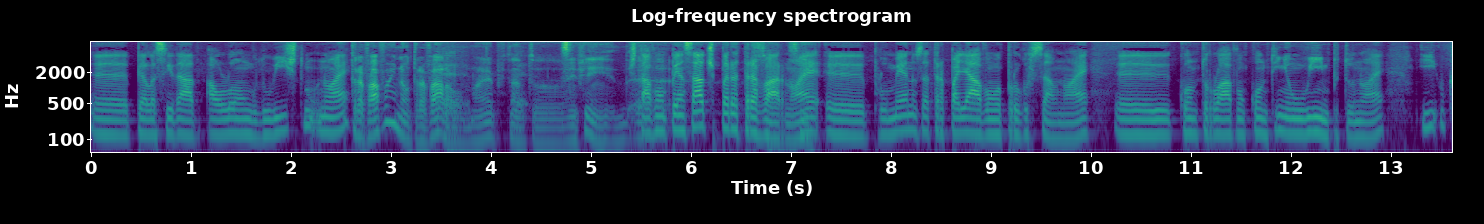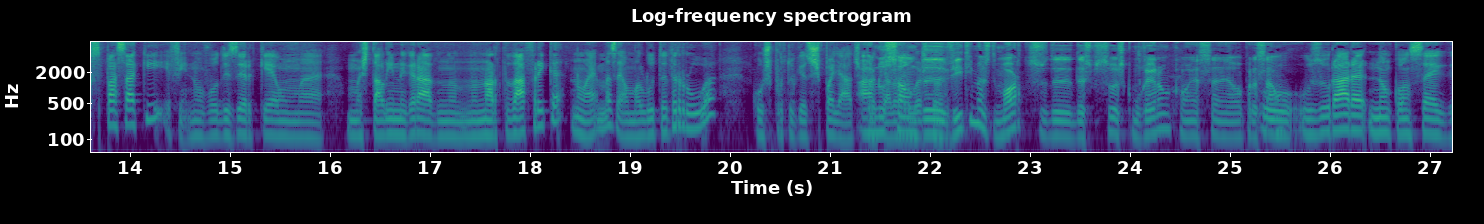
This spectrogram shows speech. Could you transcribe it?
uh, pela cidade ao longo do istmo, não é? Travavam e não travaram, uh, não é? Portanto, uh, enfim... Estavam pensados para travar, não sim. é? pelo menos atrapalhavam a progressão, não é? controlavam, continham o ímpeto, não é? E o que se passa aqui, enfim, não vou dizer que é uma, uma Stalingrado no, no norte da África, não é? Mas é uma luta de rua, com os portugueses espalhados Há noção de vítimas, de mortos, de, das pessoas que morreram com essa operação? O, o Zurara não consegue,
